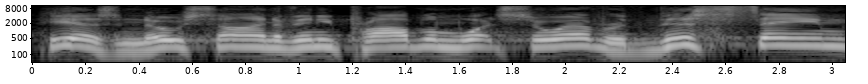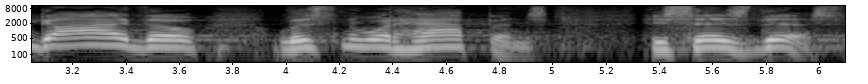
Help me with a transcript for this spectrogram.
He has no sign of any problem whatsoever. This same guy, though, listen to what happens. He says this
